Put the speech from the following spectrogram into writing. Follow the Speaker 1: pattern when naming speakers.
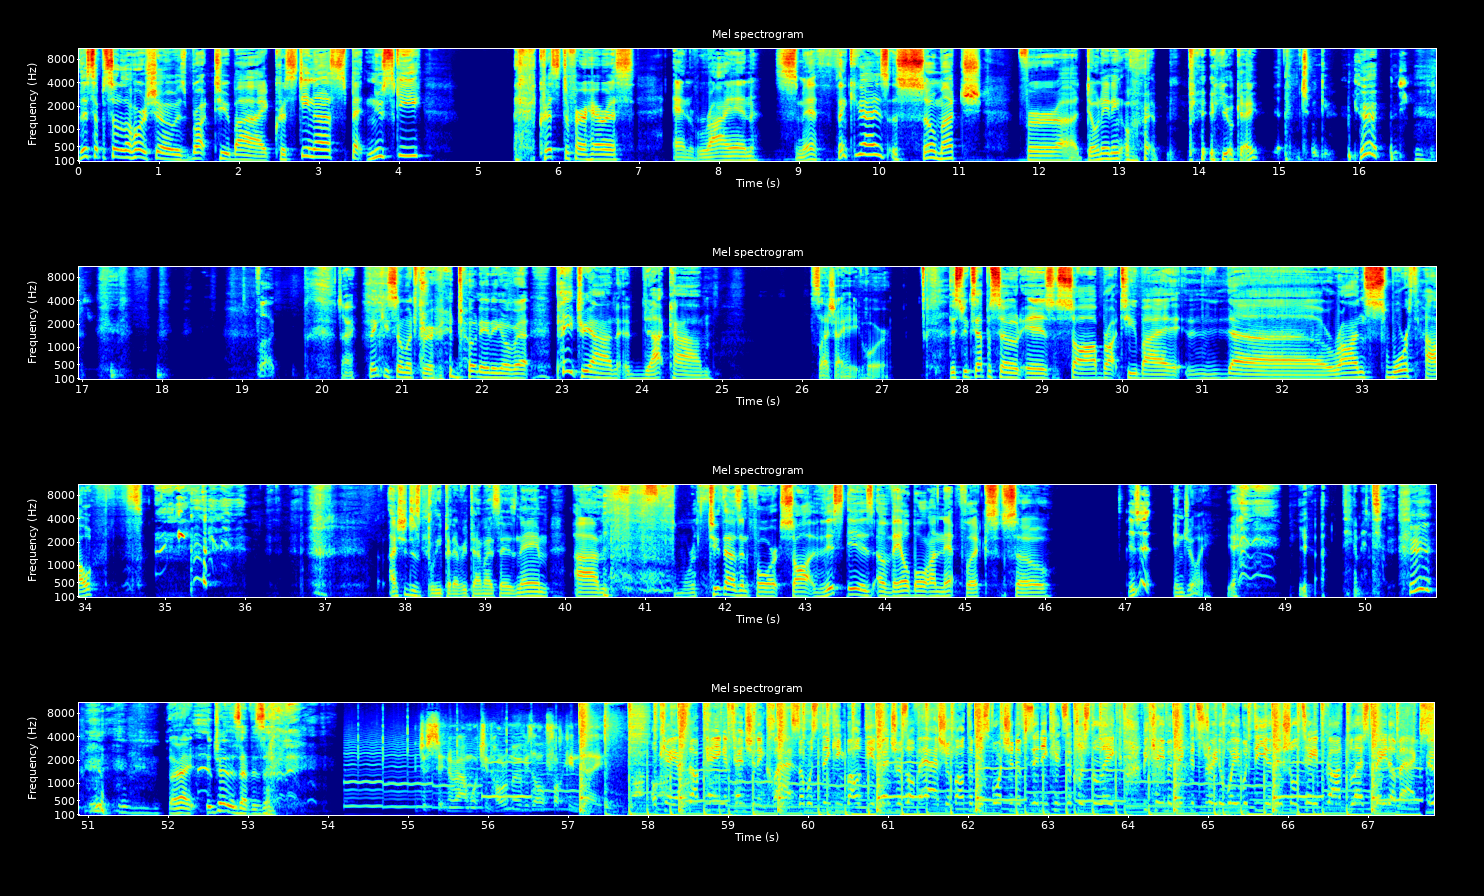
Speaker 1: This episode of the Horror Show is brought to you by Christina Spetnewski, Christopher Harris, and Ryan Smith. Thank you guys so much for uh, donating over at. you okay?
Speaker 2: I'm joking. Fuck. Sorry.
Speaker 1: Thank you so much for donating over at patreon.com slash I hate horror. This week's episode is Saw brought to you by the Ron Swarthouse. I should just bleep it every time I say his name. Um, 2004 Saw. This is available on Netflix, so
Speaker 2: Is it?
Speaker 1: enjoy. Yeah. yeah.
Speaker 2: Damn it.
Speaker 1: All right. Enjoy this episode.
Speaker 3: Just sitting around watching horror movies all fucking day.
Speaker 4: Okay, I stopped paying attention in class. I was thinking about the adventures of Ash, about the misfortune of sending kids to Crystal Lake. Became addicted straight away with the initial tape. God bless Betamax.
